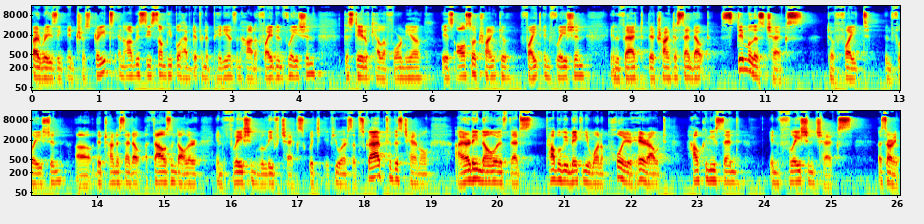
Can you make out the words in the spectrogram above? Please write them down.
by raising interest rates. And obviously, some people have different opinions on how to fight inflation. The state of California is also trying to fight inflation. In fact, they're trying to send out stimulus checks to fight inflation. Uh, they're trying to send out $1,000 inflation relief checks, which if you are subscribed to this channel, I already know is that's probably making you want to pull your hair out. How can you send inflation checks? Uh, sorry,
